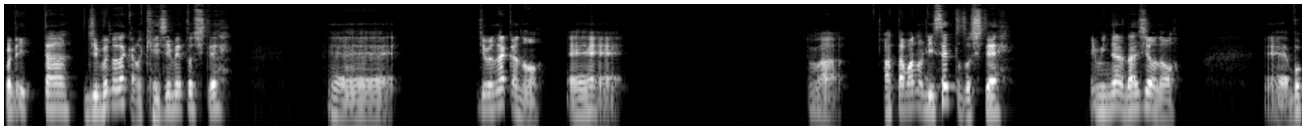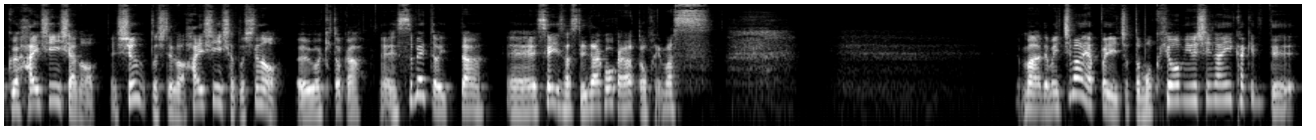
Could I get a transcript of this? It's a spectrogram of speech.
こで一旦自分の中のけじめとして、えー、自分の中の、えー、まあ、頭のリセットとして、みんなのラジオのえー、僕配信者の、旬としての配信者としての動きとか、す、えー、べ、てを一旦、えー、整理させていただこうかなと思います。まあでも一番やっぱりちょっと目標を見失いかけてて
